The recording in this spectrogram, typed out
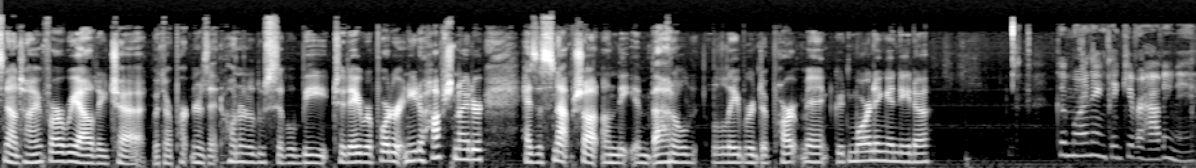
It's now time for our reality check with our partners at Honolulu Civil Beat. Today, reporter Anita Hofschneider has a snapshot on the embattled Labor Department. Good morning, Anita. Good morning. Thank you for having me.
